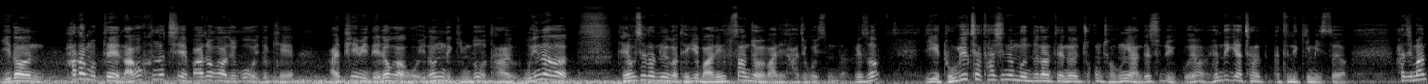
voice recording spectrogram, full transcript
이런 하다못해 락어 클러치에 빠져가지고 이렇게 RPM이 내려가고 이런 느낌도 다 우리나라 대형 세단들과 되게 많이 흡사한 점을 많이 가지고 있습니다. 그래서 이게 독일차 타시는 분들한테는 조금 적응이 안 될 수도 있고요. 현대기아 차 같은 느낌이 있어요. 하지만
